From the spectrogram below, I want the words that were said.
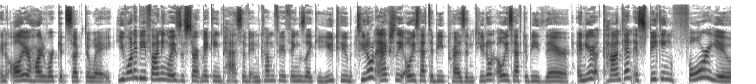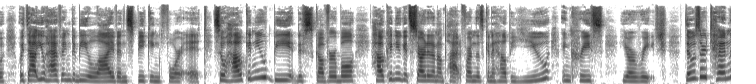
and all your hard work gets sucked away. You want to be finding ways to start making passive income through things like YouTube so you don't actually always have to be present, you don't always have to be there, and your content is speaking for you without you having to be live and speaking for it. So, how can can you be discoverable? How can you get started on a platform that's going to help you increase your reach. Those are 10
